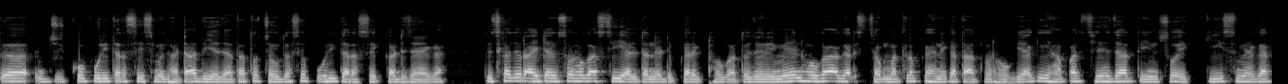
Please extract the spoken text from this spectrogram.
को पूरी तरह से इसमें घटा दिया जाता तो चौदह से पूरी तरह से कट जाएगा। तो इसका जो राइट आंसर होगा सी अल्टरनेटिव करेक्ट होगा। तो जो रिमेन होगा, अगर मतलब कहने का तात्पर्य हो गया कि यहाँ पर 6321 में अगर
